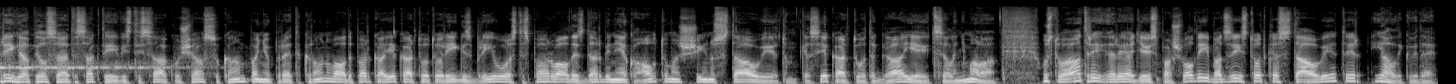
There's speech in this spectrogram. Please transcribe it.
Rīgā pilsētas aktīvisti sākuši asu kampaņu pret Kronvalda parkā iekārtoto Rīgas brīvostas pārvaldes darbinieku automašīnu stāvvietu, kas iekārtota gājēju celiņa malā. Uz to ātri reaģējusi pašvaldība, atzīstot, ka stāvvieta ir jālikvidē.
